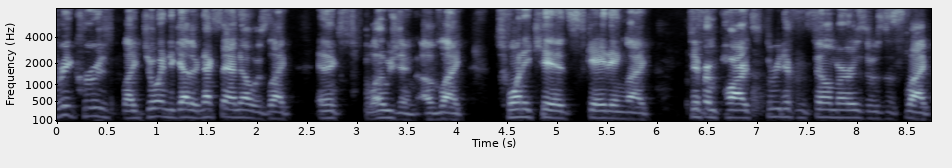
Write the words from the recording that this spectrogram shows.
three crews like joined together. Next thing I know, it was like an explosion of like 20 kids skating like different parts, three different filmers. It was just like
